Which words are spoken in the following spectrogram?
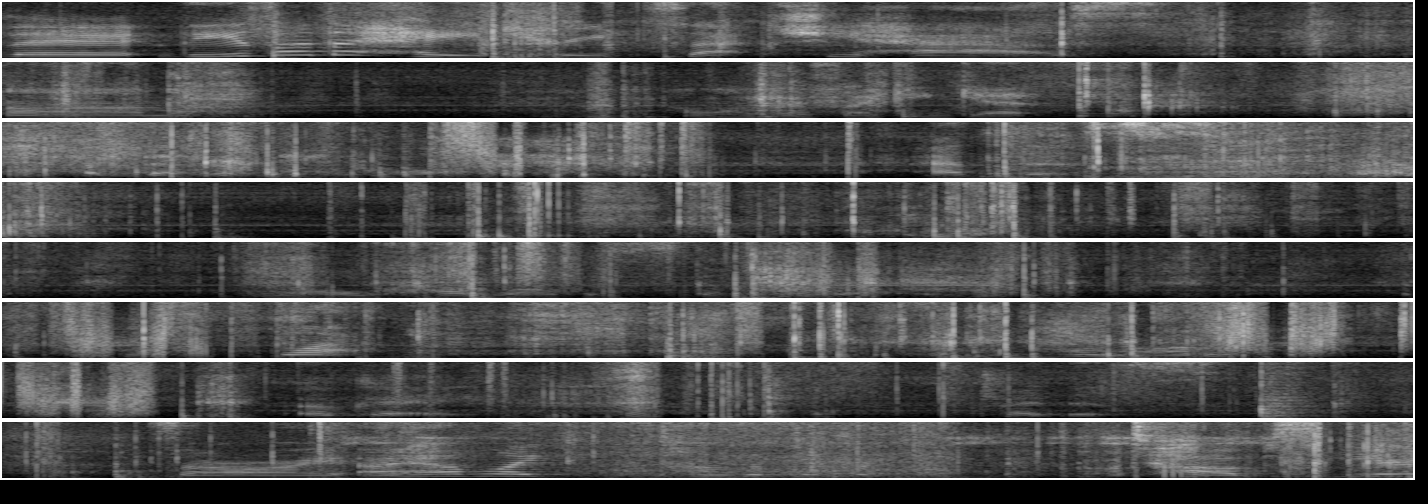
They, these are the hay treats that she has. Um, I wonder if I can get a better angle at this. flat. Hang on. Okay. Try this. Sorry, I have like tons of different tubs here.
